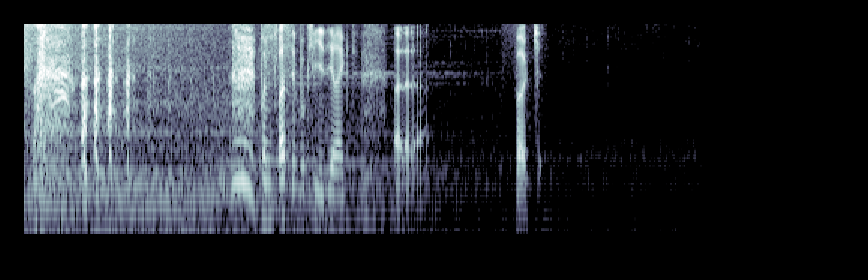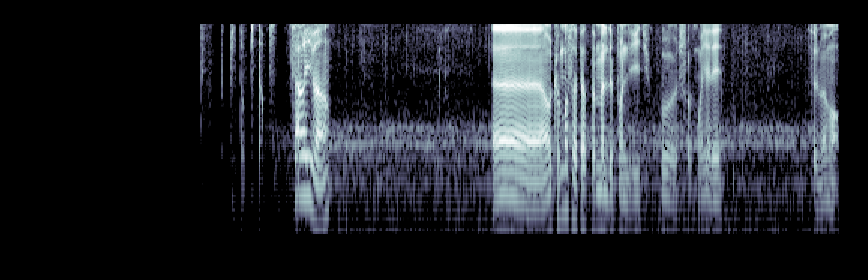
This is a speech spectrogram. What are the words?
Pour une fois, c'est bouclier direct. Oh là là. Fuck. Tant pis, tant pis, tant pis. Ça arrive, hein. Euh, on commence à perdre pas mal de points de vie, du coup, je crois qu'on va y aller. C'est le moment.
